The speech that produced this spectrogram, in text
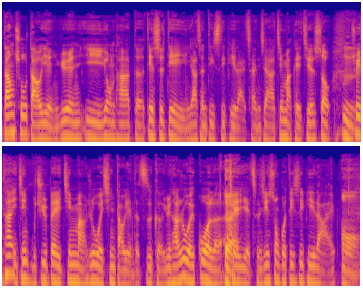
当初导演愿意用他的电视电影压成 DCP 来参加，金马可以接受，嗯，所以他已经不具备金马入围新导演的资格，因为他入围过了，而且也曾经送过 DCP 来。哦，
